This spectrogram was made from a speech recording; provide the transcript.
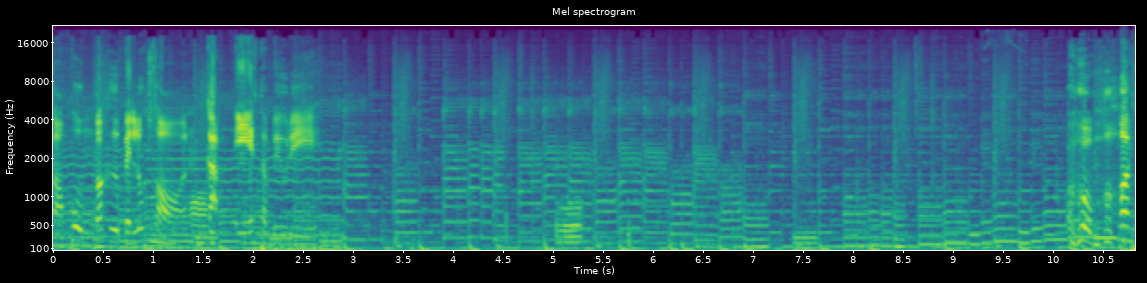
สองปุ่มก็คือเป็นลูกศรกับ ASWD โอ้โอ้โหบอส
